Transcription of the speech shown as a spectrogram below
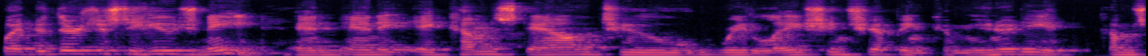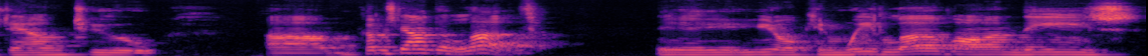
but there's just a huge need, and and it, it comes down to relationship and community. It comes down to um, comes down to love. You know, can we love on these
